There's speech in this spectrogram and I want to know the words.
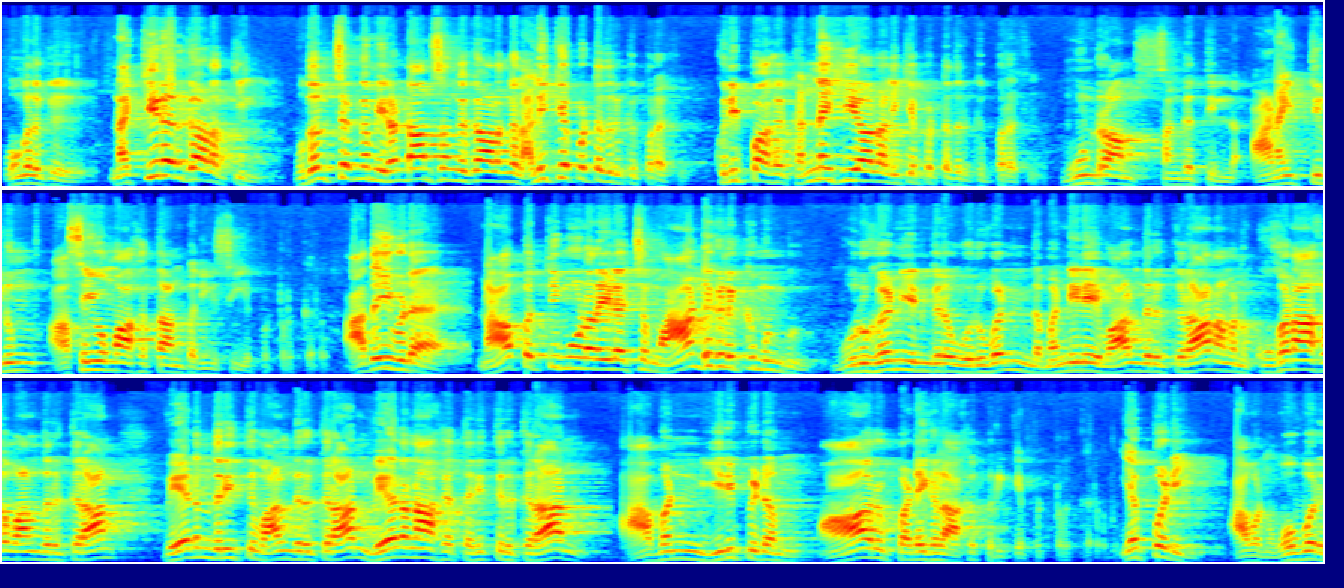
உங்களுக்கு நக்கீரர் காலத்தில் முதல் சங்கம் இரண்டாம் சங்க காலங்கள் அளிக்கப்பட்டதற்கு பிறகு குறிப்பாக கண்ணகியால் அளிக்கப்பட்டதற்கு பிறகு மூன்றாம் சங்கத்தில் அனைத்திலும் அசைவமாகத்தான் பதிவு செய்யப்பட்டிருக்கிறது. அதைவிட நாற்பத்தி மூணரை லட்சம் ஆண்டுகளுக்கு முன்பு முருகன் என்கிற ஒருவன் இந்த மண்ணிலே வாழ்ந்திருக்கிறான் அவன் குகனாக வாழ்ந்திருக்கிறான் வேடம் தரித்து வாழ்ந்திருக்கிறான் வேடனாக தரித்திருக்கிறான். அவன் இருப்பிடம் ஆறு படைகளாக பிரிக்கப்பட்டிருக்கிறது. எப்படி? அவன் ஒவ்வொரு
